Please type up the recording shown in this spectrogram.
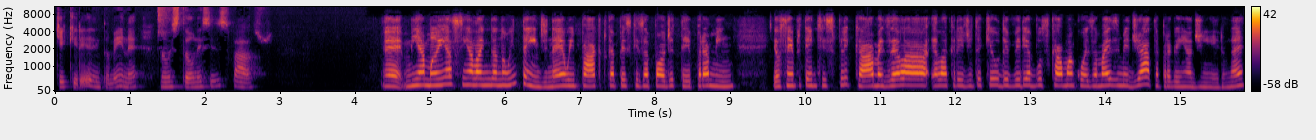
que quererem também, né, não estão nesses espaços. É, minha mãe, assim, ela ainda não entende, né, o impacto que a pesquisa pode ter para mim. Eu sempre tento explicar, mas ela, ela acredita que eu deveria buscar uma coisa mais imediata para ganhar dinheiro, né?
